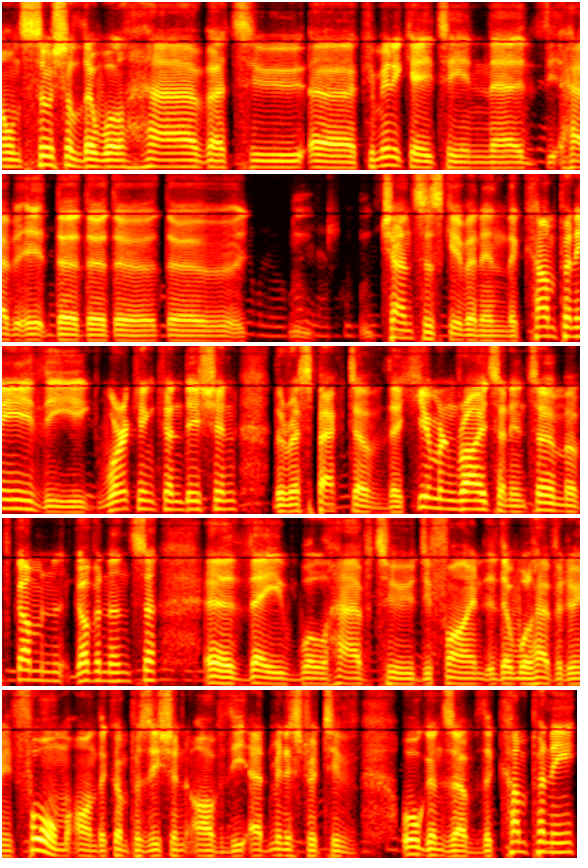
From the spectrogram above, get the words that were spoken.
on social they will have uh, to uh, communicate in uh, have it, the the the the chances given in the company, the working condition, the respect of the human rights, and in terms of governance, uh, they will have to define, they will have to inform on the composition of the administrative organs of the company,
